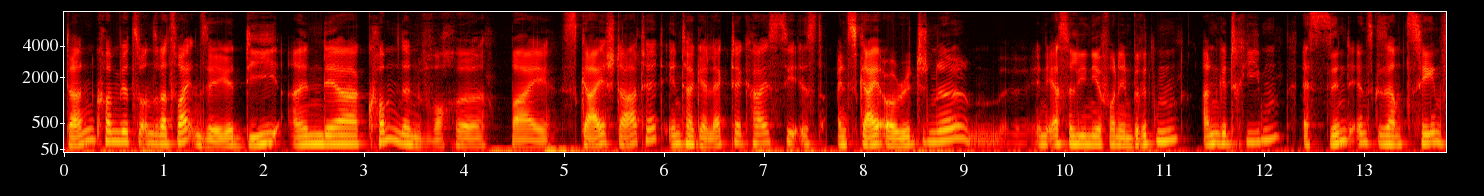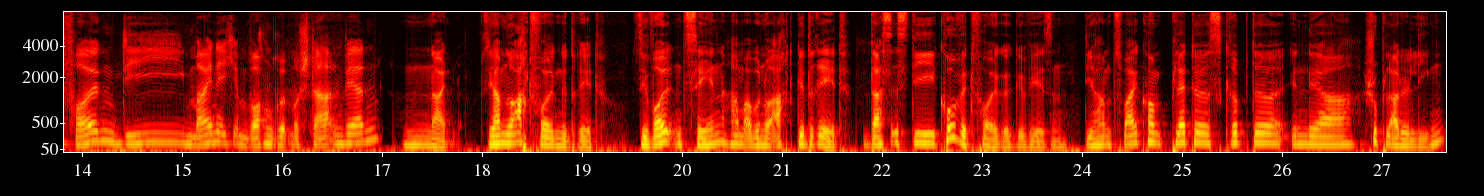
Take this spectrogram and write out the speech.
Dann kommen wir zu unserer zweiten Serie, die in der kommenden Woche bei Sky startet. Intergalactic heißt sie, ist ein Sky Original, in erster Linie von den Briten angetrieben. Es sind insgesamt zehn Folgen, die, meine ich, im Wochenrhythmus starten werden. Nein, sie haben nur acht Folgen gedreht. Sie wollten zehn, haben aber nur acht gedreht. Das ist die Covid-Folge gewesen. Die haben zwei komplette Skripte in der Schublade liegen.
